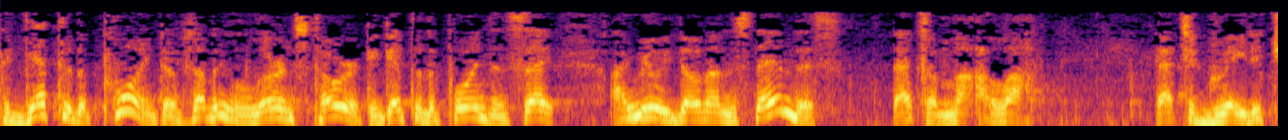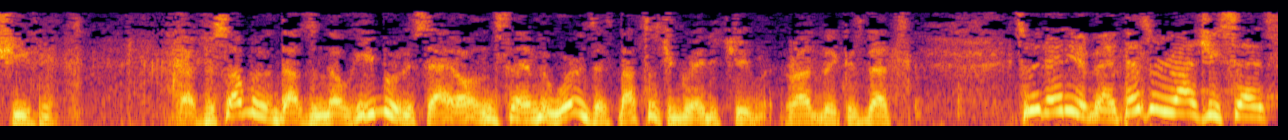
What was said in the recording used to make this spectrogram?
to get to the point of somebody who learns Torah, to get to the point and say, I really don't understand this, that's a ma'alah. That's a great achievement. Now, for someone who doesn't know Hebrew to say, I don't understand the words, that's not such a great achievement, right? Because that's, so in any event, that's what Rashi says.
